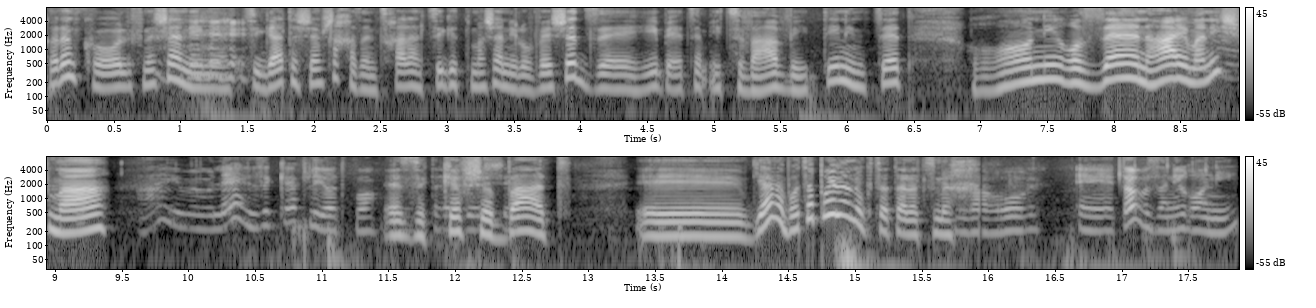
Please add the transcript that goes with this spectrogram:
קודם כל, לפני שאני מציגה את השם שלך, אז אני צריכה להציג את מה שאני לובשת. זה, היא בעצם עיצבה, ואיתי נמצאת רוני רוזן. היי, מה נשמע? היי, מעולה, איזה כיף להיות פה. איזה כיף שבאת. אה, יאללה, בוא תספרי לנו קצת על עצמך. ברור. אה, טוב, אז אני רוני,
